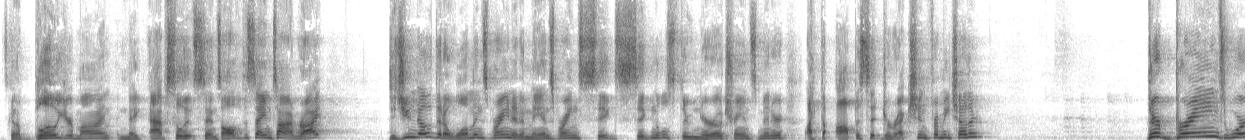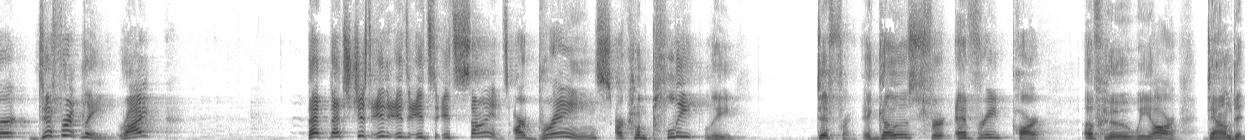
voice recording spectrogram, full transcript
It's gonna blow your mind and make absolute sense all at the same time, right? Did you know that a woman's brain and a man's brain sig- signals through neurotransmitter like the opposite direction from each other? Their brains work differently, right? That, that's just, it, it, it's, it's science. Our brains are completely different. It goes for every part of who we are, down to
